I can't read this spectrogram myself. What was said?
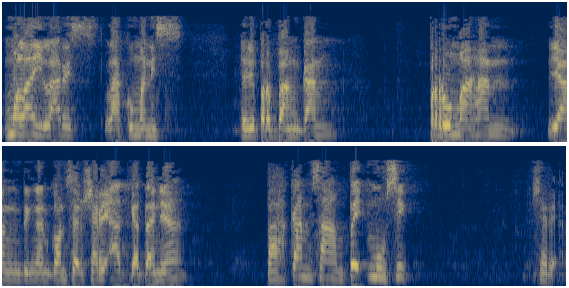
mulai laris laku manis. Dari perbankan, perumahan yang dengan konsep syariat katanya Bahkan sampai musik syariat.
